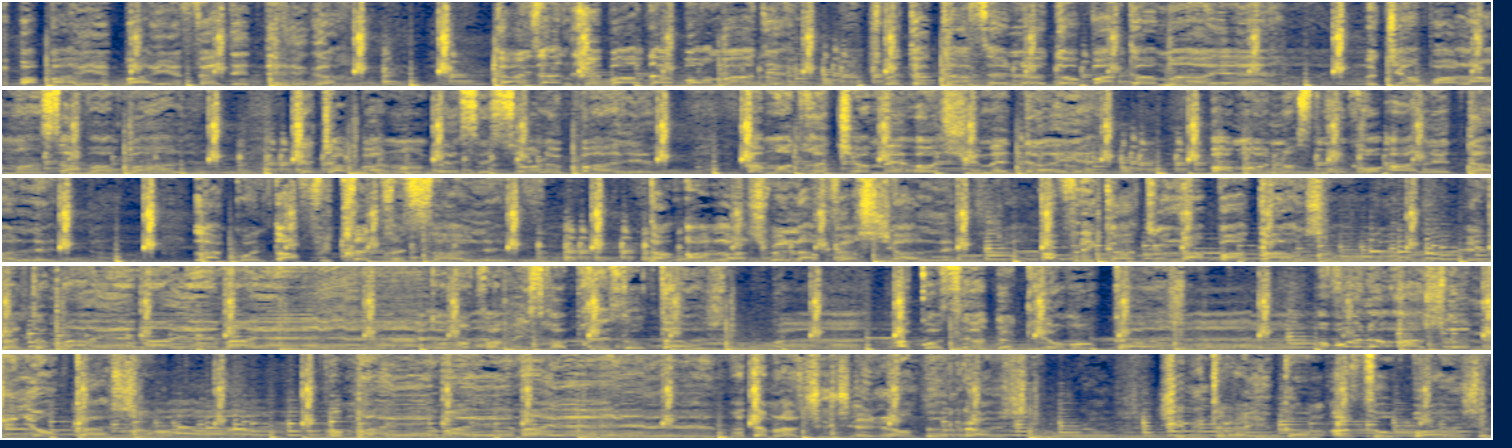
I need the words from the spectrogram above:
J'ai pas baillé, baillé, fait des dégâts. Tyson Gribord de bombardier. Je vais te casser le dos, pas te marier. Ne tiens pas la main, ça va parler. J'ai déjà le blessé sur le palier. Comme autre mais oh, je suis médaillé. Vamonos négro, allez, d'aller. La cuenta fut très très salée. Ta halal, je vais la faire chialer. Africa, tu n'as pas d'âge. Ils veulent te mailler, mailler, mailler. Ton nom de famille sera prise d'otage. À quoi sert d'être lion en cage? La juge est lente de rage. J'ai mitraillé comme un sauvage.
